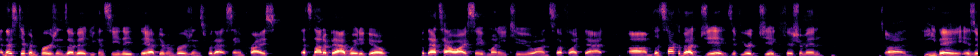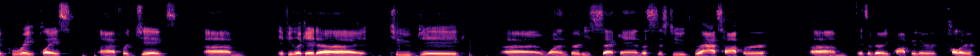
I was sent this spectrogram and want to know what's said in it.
And there's different versions of it. You can see they, they have different versions for that same price. That's not a bad way to go. But that's how I save money too on stuff like that. Um, let's talk about jigs. If you're a jig fisherman, uh, eBay is a great place uh, for jigs. Um, if you look at uh, tube jig, uh, 132nd, let's just do grasshopper. Um, it's a very popular color.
